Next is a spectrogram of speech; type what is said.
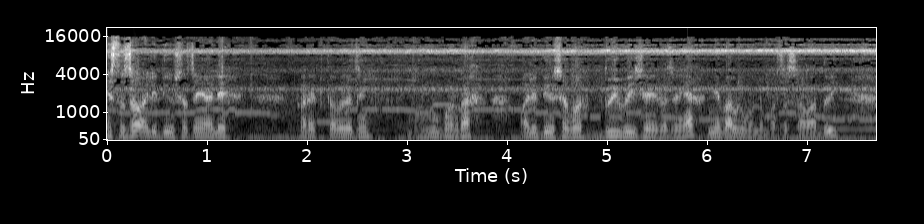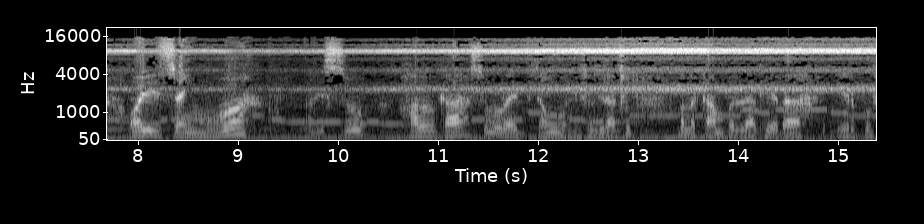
यस्तो छ अहिले दिउँसो चाहिँ अहिले करेक्ट तपाईँको चाहिँ भन्नुपर्दा अहिले दिउँसोको दुई बजिसकेको छ यहाँ। नेपालको भन्नुपर्छ सवा दुई। अहिले चाहिँ म यसो हल्का सोलो राइड जाउँ भन्ने सोचिरहेको छु। मतलब काम परिरहेको थियो यता एयरपोर्ट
